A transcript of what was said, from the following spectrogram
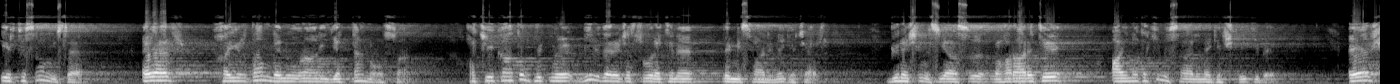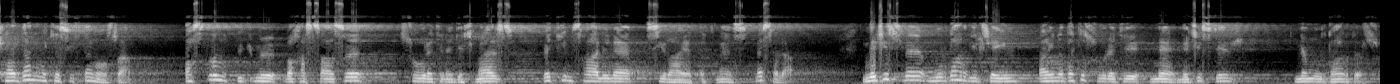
İrtisam ise eğer hayırdan ve nuraniyetten olsa, hakikatın hükmü bir derece suretine ve misaline geçer. Güneşin ziyası ve harareti aynadaki misaline geçtiği gibi. Eğer şerden ve kesiften olsa, aslın hükmü ve hassası suretine geçmez ve timsaline sirayet etmez. Mesela, necis ve murdar bir şeyin aynadaki sureti ne necistir ne murdardır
